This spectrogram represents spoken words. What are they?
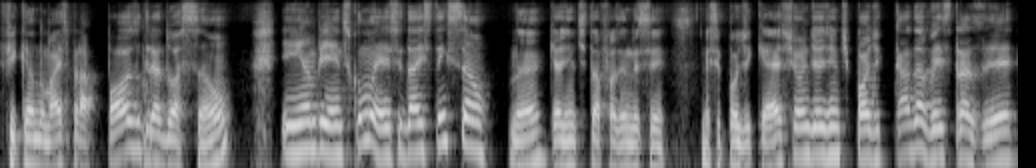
ficando mais para pós-graduação em ambientes como esse da extensão, né? Que a gente está fazendo esse, esse podcast, onde a gente pode cada vez trazer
